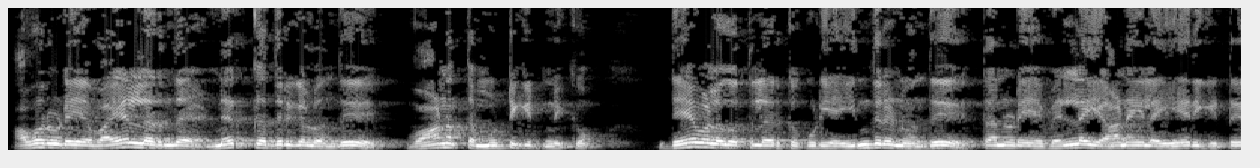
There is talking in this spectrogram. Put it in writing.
அவருடைய வயல்ல இருந்த நெற்கதிர்கள் வந்து வானத்தை முட்டிக்கிட்டு நிற்கும். தேவலோகத்தில் இருக்கக்கூடிய இந்திரன் வந்து தன்னுடைய வெள்ளை யானையில ஏறிக்கிட்டு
